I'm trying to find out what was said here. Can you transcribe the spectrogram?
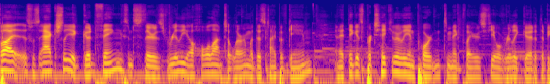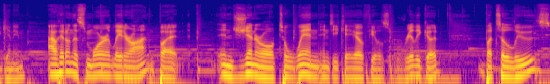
But this was actually a good thing since there's really a whole lot to learn with this type of game, and I think it's particularly important to make players feel really good at the beginning. I'll hit on this more later on, but in general, to win in DKO feels really good, but to lose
